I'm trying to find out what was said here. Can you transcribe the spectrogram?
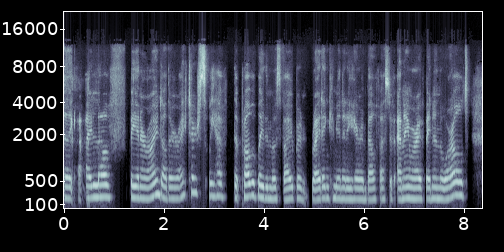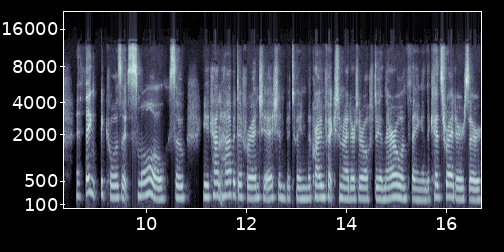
Like I love being around other writers. We have the probably the most vibrant writing community here in Belfast of anywhere I've been in the world. I think because it's small, so you can't have a differentiation between the crime fiction writers are off doing their own thing and the kids writers are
